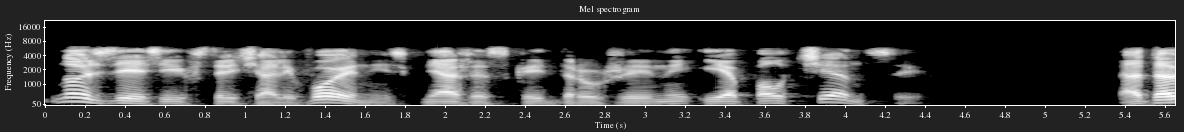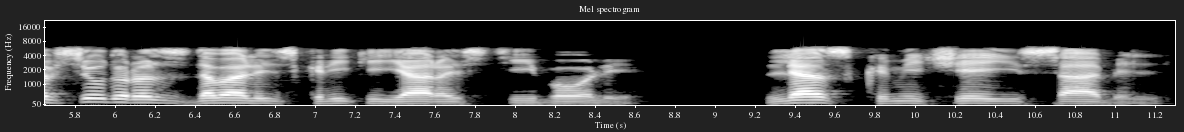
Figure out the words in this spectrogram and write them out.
но здесь их встречали воины из княжеской дружины и ополченцы. Отовсюду раздавались крики ярости и боли, лязг мечей и сабель.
